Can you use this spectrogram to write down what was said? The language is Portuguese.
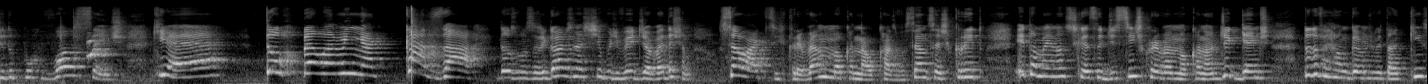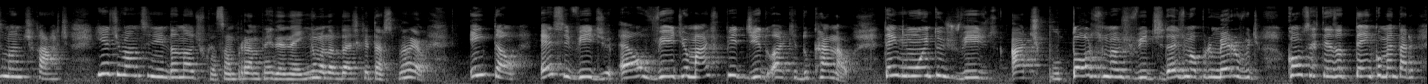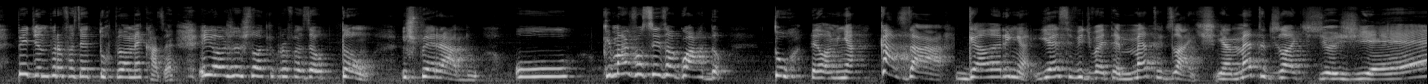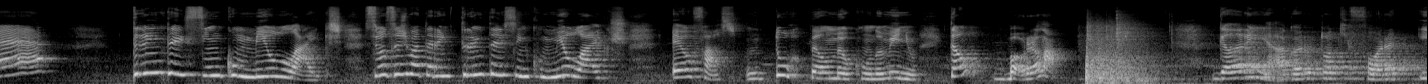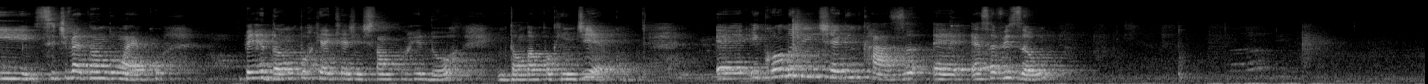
pedido por vocês, que é Tour pela minha casa. Então se vocês gostam desse tipo de vídeo, já vai deixando o seu like, se inscrevendo no meu canal caso você não seja inscrito. E também não se esqueça de se inscrever no meu canal de games, tudo Ferrão Games vai estar aqui em cima no card. E ativar o sininho da notificação para não perder nenhuma novidade que tá legal. Então, esse vídeo é o vídeo mais pedido aqui do canal. Tem muitos vídeos, ah, tipo, todos os meus vídeos, desde o meu primeiro vídeo, com certeza tem comentário pedindo pra fazer tour pela minha casa. E hoje eu estou aqui pra fazer o tão esperado, o que mais vocês aguardam, tour pela minha casa. Galerinha, e esse vídeo vai ter meta de likes. E a meta de likes de hoje é... 35 mil likes. Se vocês baterem 35 mil likes, eu faço um tour pelo meu condomínio. Então, bora lá! Galerinha, agora eu tô aqui fora e se tiver dando um eco, perdão, porque aqui a gente tá no corredor, então dá um pouquinho de eco. É, e quando a gente chega em casa, é, essa visão...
